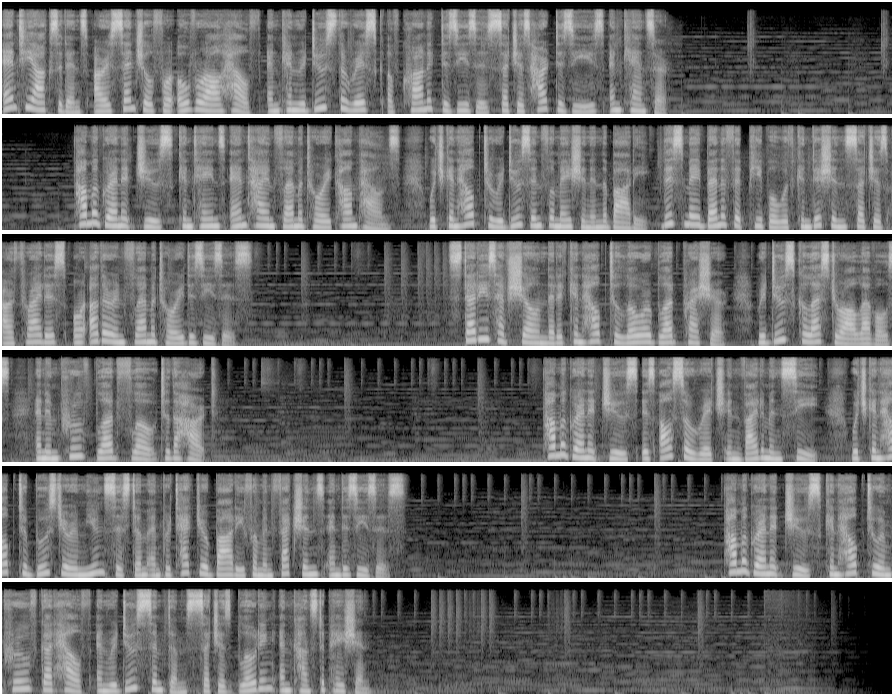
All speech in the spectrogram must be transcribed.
Antioxidants are essential for overall health and can reduce the risk of chronic diseases such as heart disease and cancer. Pomegranate juice contains anti-inflammatory compounds, which can help to reduce inflammation in the body. This may benefit people with conditions such as arthritis or other inflammatory diseases. Studies have shown that it can help to lower blood pressure, reduce cholesterol levels, and improve blood flow to the heart. Pomegranate juice is also rich in vitamin C, which can help to boost your immune system and protect your body from infections and diseases. Pomegranate juice can help to improve gut health and reduce symptoms such as bloating and constipation.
